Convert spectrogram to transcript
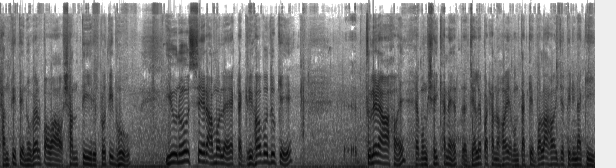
শান্তিতে নোবেল পাওয়া, শান্তির প্রতিভূ ইউনুসের আমলে একটা গৃহবধূকে তুলে নেওয়া হয় এবং সেইখানে জেলে পাঠানো হয় এবং তাকে বলা হয় যে তিনি নাকি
